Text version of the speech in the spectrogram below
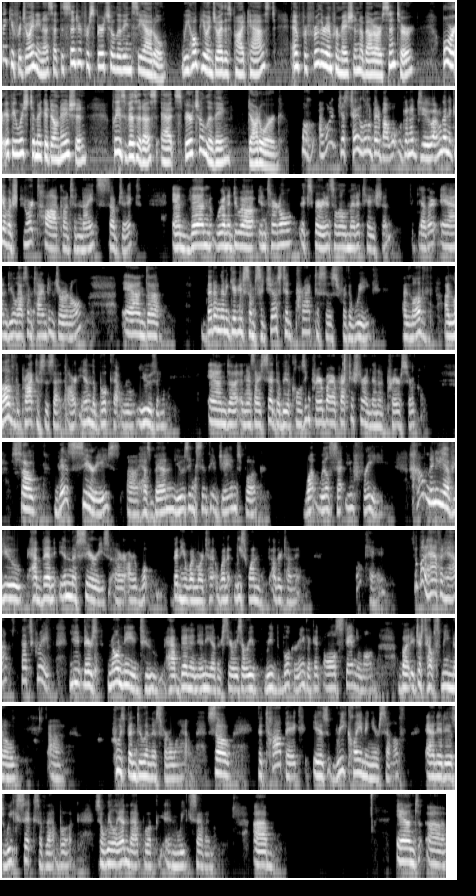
Thank you for joining us at the Center for Spiritual Living Seattle. We hope you enjoy this podcast. And for further information about our center, or if you wish to make a donation, please visit us at spiritualliving.org. Well, I want to just tell you a little bit about what we're going to do. I'm going to give a short talk on tonight's subject, and then we're going to do a internal experience, a little meditation together, and you'll have some time to journal. And uh, then I'm going to give you some suggested practices for the week. I love I love the practices that are in the book that we're using. And, uh, and as I said, there'll be a closing prayer by our practitioner and then a prayer circle. So this series uh, has been using Cynthia James' book, What Will Set You Free. How many of you have been in the series or, or been here one more time, one at least one other time? Okay, so about half and half. That's great. You, there's no need to have been in any other series or read the book or anything. It all stand alone, but it just helps me know uh, who's been doing this for a while. So the topic is reclaiming yourself, and it is week six of that book. So we'll end that book in week seven. Um, and uh,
